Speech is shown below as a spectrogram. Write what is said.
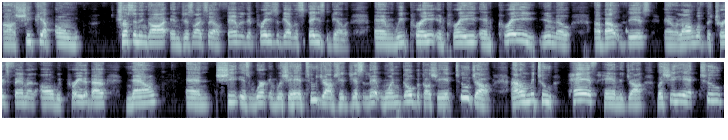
Uh, she kept on trusting in God, and just like I say, a family that prays together stays together. And we prayed and prayed and prayed, you know, about this, and along with the church family and all, we prayed about now. And she is working where she had two jobs. She just let one go because she had two jobs. I don't mean two half-handed job, but she had two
